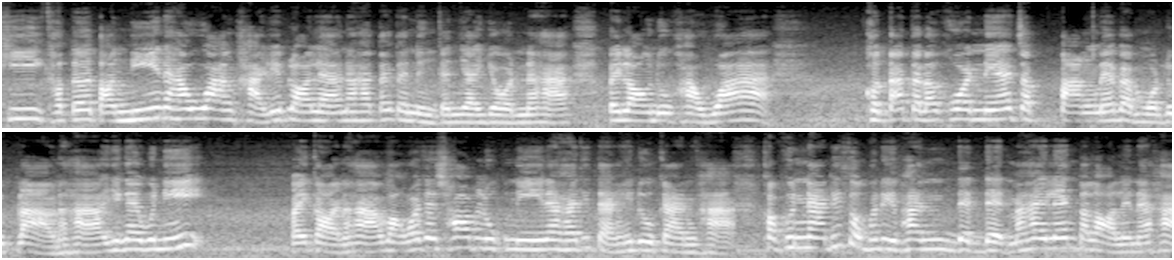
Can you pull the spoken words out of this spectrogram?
ที่เคาน์เตอร์ตอนนี้นะคะ วางขายเรียบร้อยแล้วนะคะ ตั้งแต่ 1 กันยายนนะคะ ไปลองดูค่ะว่าขนตาแต่ละคนเนี้ยจะปังได้แบบหมดหรือเปล่านะคะ ยังไงวันนี้ ไปก่อนนะคะ หวังว่าจะชอบลุคนี้นะคะ ที่แต่งให้ดูกันค่ะ ขอบคุณนาที่ส่งผลิตภัณฑ์เด็ด ๆ มาให้เล่นตลอดเลยนะคะ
